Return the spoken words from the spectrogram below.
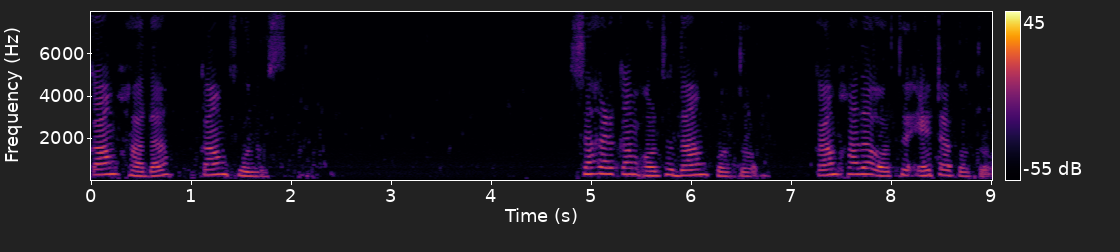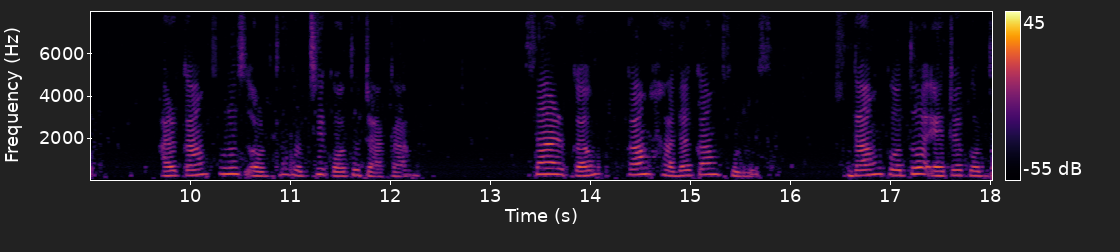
কাম হাদা, কাম ফুলুস। সাহার কাম অর্থ দাম কত? কাম হাদা অর্থ এটা কত? আর কাম ফুলুস অর্থ হচ্ছে কত টাকা? সার কাম কাম হাদা, কাম ফুলুস। দাম কত, এটা কত,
